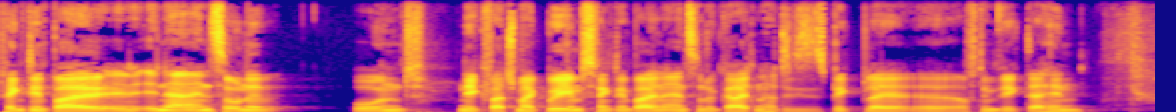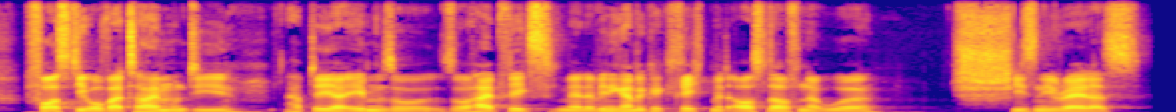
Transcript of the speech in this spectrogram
fängt den Ball in, in der Endzone und nee, Quatsch, Mike Williams fängt den Ball in der Endzone Guyton hatte dieses Big Play äh, auf dem Weg dahin. Force die Overtime und die habt ihr ja eben so, so halbwegs mehr oder weniger mitgekriegt mit auslaufender Uhr. Schießen die Raiders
